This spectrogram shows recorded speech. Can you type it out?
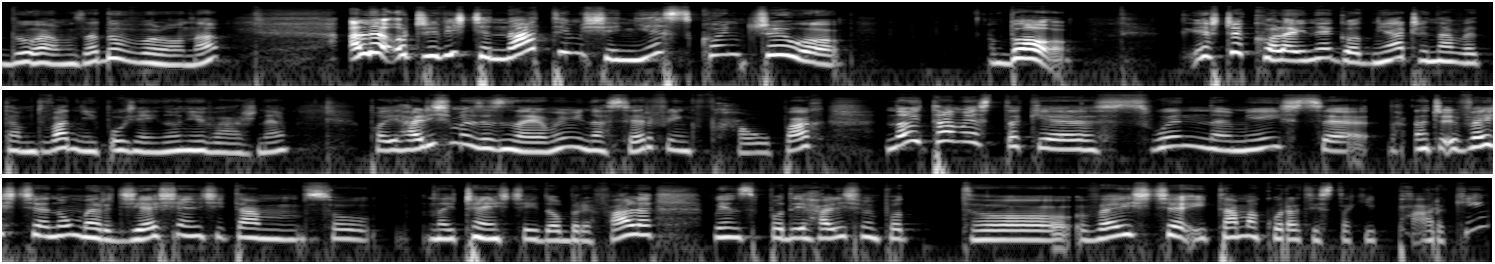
byłam zadowolona. Ale oczywiście na tym się nie skończyło, bo jeszcze kolejnego dnia, czy nawet tam dwa dni później, no nieważne, pojechaliśmy ze znajomymi na surfing w chałupach. No i tam jest takie słynne miejsce, znaczy wejście numer 10 i tam są najczęściej dobre fale, więc podjechaliśmy pod to wejście i tam akurat jest taki parking.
